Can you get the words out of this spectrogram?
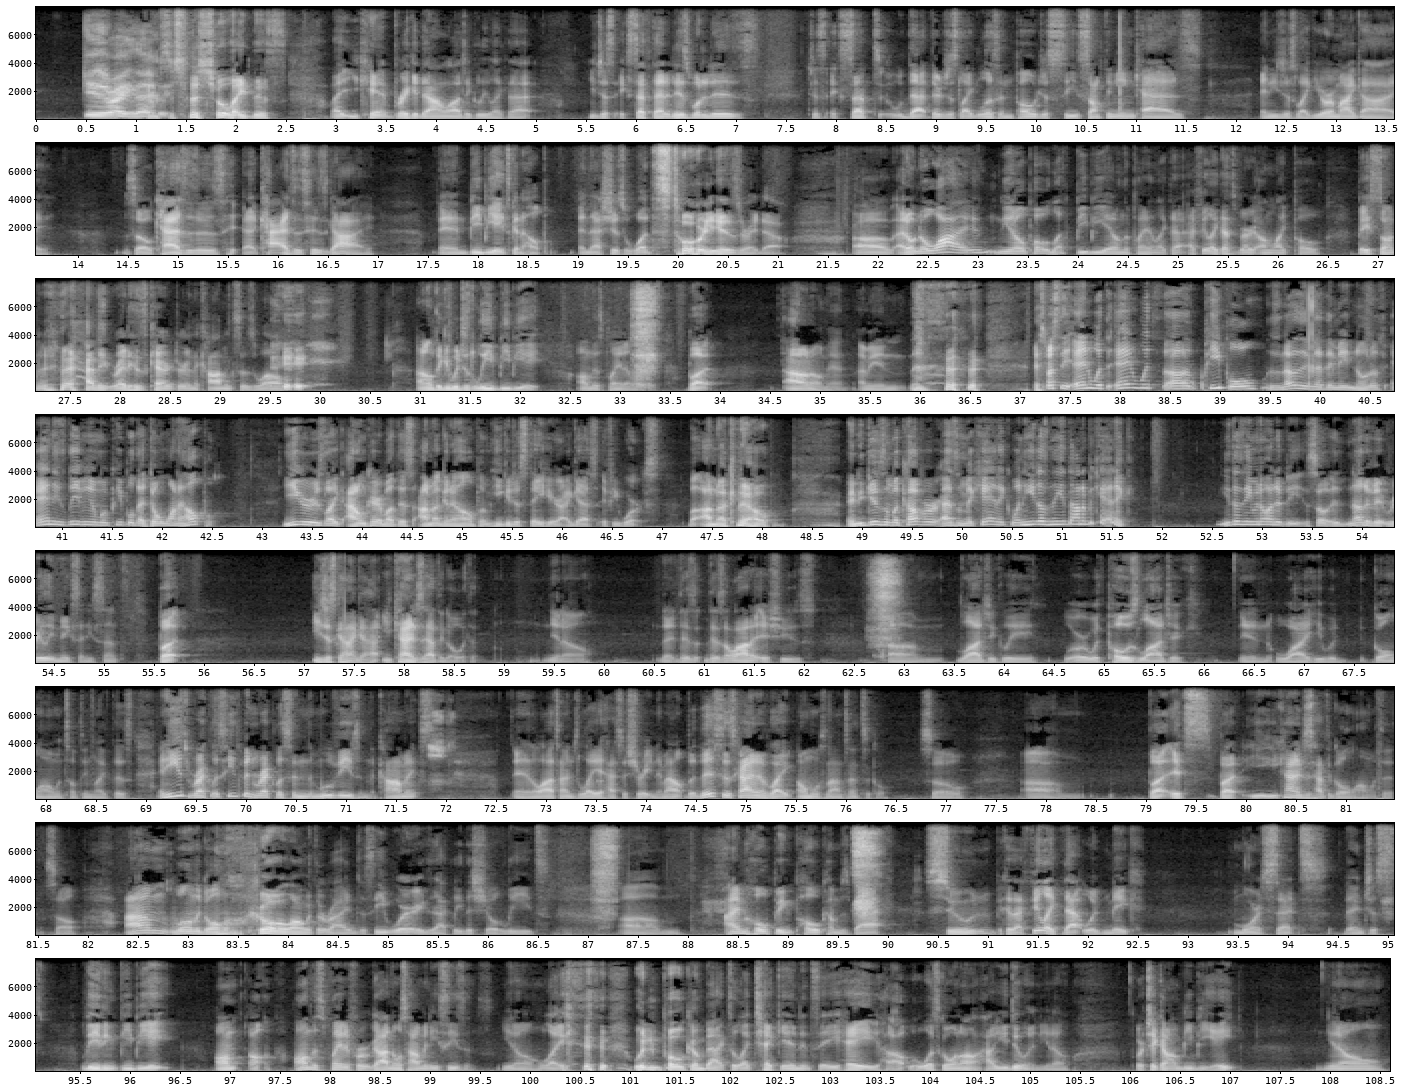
Yeah, right. Exactly. To a show like this, like you can't break it down logically like that. You just accept that it is what it is. Just accept that they're just like, listen, Poe just sees something in Kaz, and he's just like, you're my guy. So Kaz is his, Kaz is his guy, and BB-8's gonna help him, and that's just what the story is right now. Uh, I don't know why you know Poe left BB-8 on the planet like that. I feel like that's very unlike Poe, based on having read his character in the comics as well. I don't think he would just leave BB-8 on this planet like this. But I don't know, man. I mean, especially and with and with uh, people is another thing that they made note of, and he's leaving him with people that don't want to help him. Yeager is like, I don't care about this. I'm not going to help him. He can just stay here, I guess, if he works. But I'm not going to help him. And he gives him a cover as a mechanic when he doesn't. He's not a mechanic. He doesn't even know how to be. So it, none of it really makes any sense. But you just kind of got. you kind of just have to go with it. You know, there's there's a lot of issues um, logically or with Poe's logic in why he would go along with something like this. And he's reckless. He's been reckless in the movies and the comics, and a lot of times Leia has to straighten him out. But this is kind of like almost nonsensical. So, um, but it's but you, kind of just have to go along with it. So. I'm willing to go along, go along with the ride to see where exactly this show leads. Um, I'm hoping Poe comes back soon because I feel like that would make more sense than just leaving BB-8 on on, on this planet for God knows how many seasons. You know, like wouldn't Poe come back to like check in and say, "Hey, how, what's going on? How you doing?" You know, or check on BB-8. You know,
